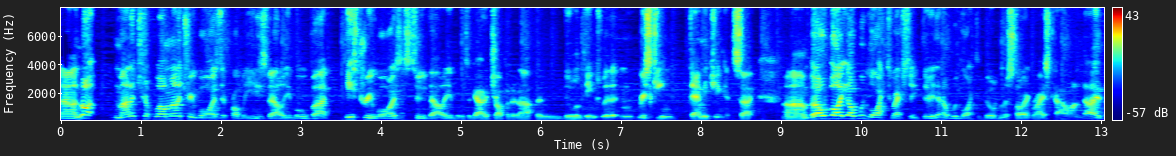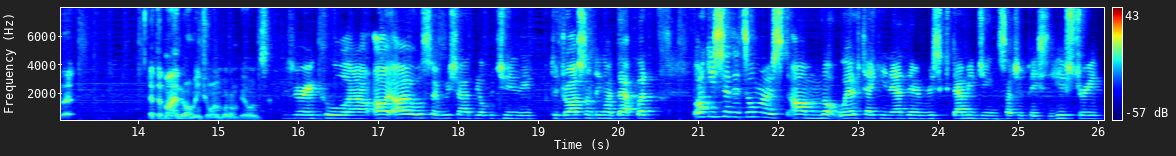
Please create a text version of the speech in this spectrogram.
uh, not monetary, well, monetary wise, it probably is valuable, but history wise, it's too valuable to go chopping it up and doing things with it and risking damaging it. So, um, but I, I, would like to actually do that. I would like to build an historic race car one day, but at the moment, I'm enjoying what I'm doing. It's very cool, and I, I also wish I had the opportunity to drive something like that. But like you said, it's almost um, not worth taking out there and risk damaging such a piece of history.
